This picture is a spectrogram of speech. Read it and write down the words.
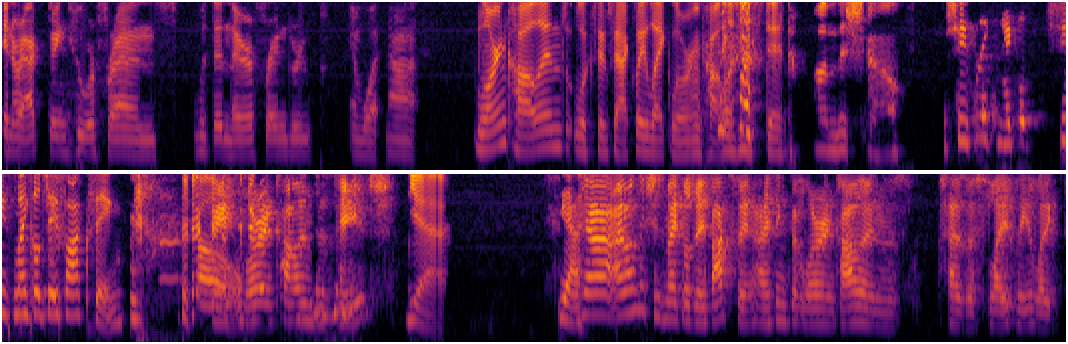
interacting who are friends within their friend group and whatnot. Lauren Collins looks exactly like Lauren Collins did on the show. She's like Michael. She's Michael J. Foxing. Oh, Wait, Lauren Collins is Paige. Yeah. Yes. Yeah, I don't think she's Michael J. Foxing. I think that Lauren Collins has a slightly like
